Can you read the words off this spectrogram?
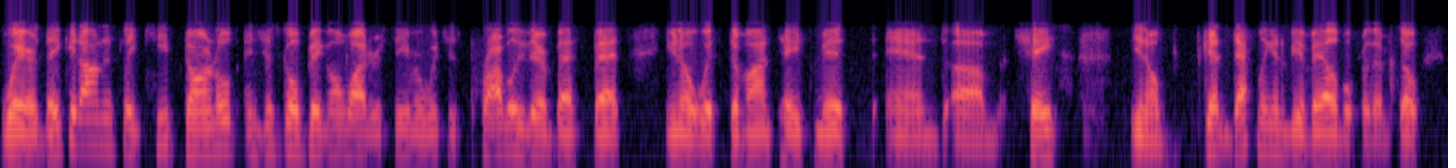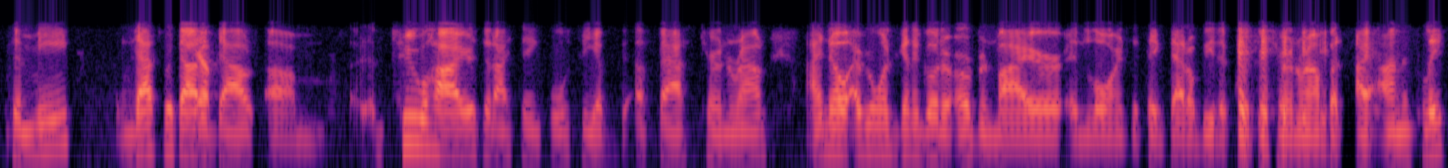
where they could honestly keep Darnold and just go big on wide receiver, which is probably their best bet, you know, with DeVonta Smith and um, Chase, you know, get, definitely going to be available for them. So to me, that's without yep. a doubt um, two hires that I think will see a, a fast turnaround. I know everyone's going to go to Urban Meyer and Lawrence and think that'll be the quicker turnaround, but I honestly,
